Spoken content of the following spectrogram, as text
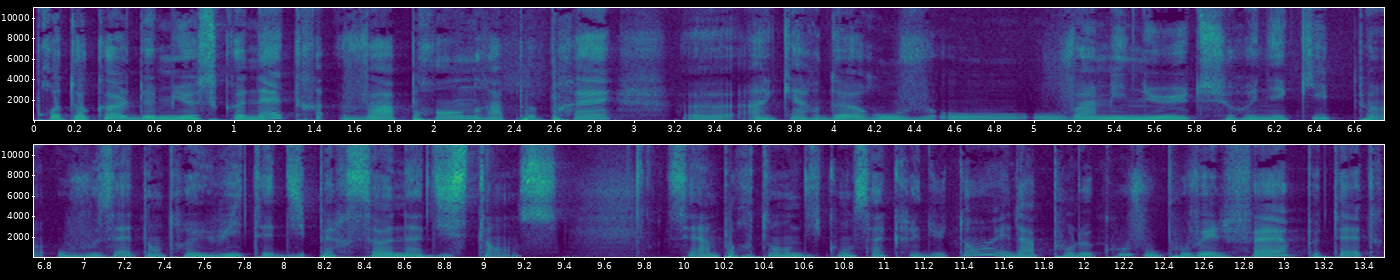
protocole de mieux se connaître va prendre à peu près un quart d'heure ou, ou, ou 20 minutes sur une équipe où vous êtes entre 8 et 10 personnes à distance. C'est important d'y consacrer du temps. Et là, pour le coup, vous pouvez le faire peut-être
